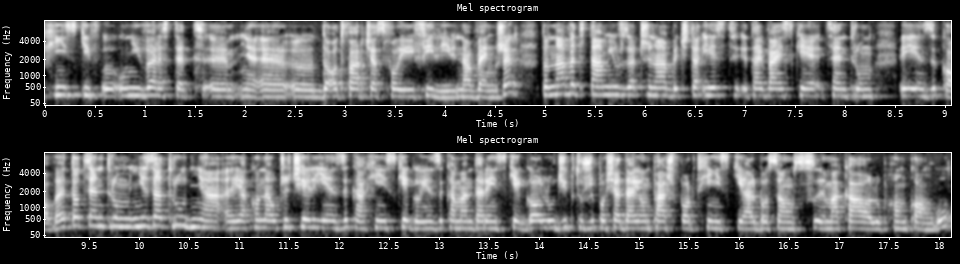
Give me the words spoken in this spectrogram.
chiński uniwersytet do otwarcia swojej filii na Węgrzech, to nawet tam już zaczyna być, jest tajwańskie centrum językowe. To centrum nie zatrudnia jako nauczycieli języka chińskiego, języka mandaryńskiego ludzi, którzy posiadają paszport chiński albo są z Makao lub Hongkongu.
